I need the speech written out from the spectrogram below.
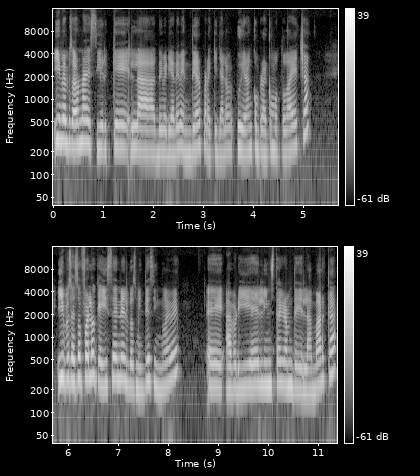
y me empezaron a decir que la debería de vender para que ya la pudieran comprar como toda hecha y pues eso fue lo que hice en el 2019, eh, abrí el Instagram de la marca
